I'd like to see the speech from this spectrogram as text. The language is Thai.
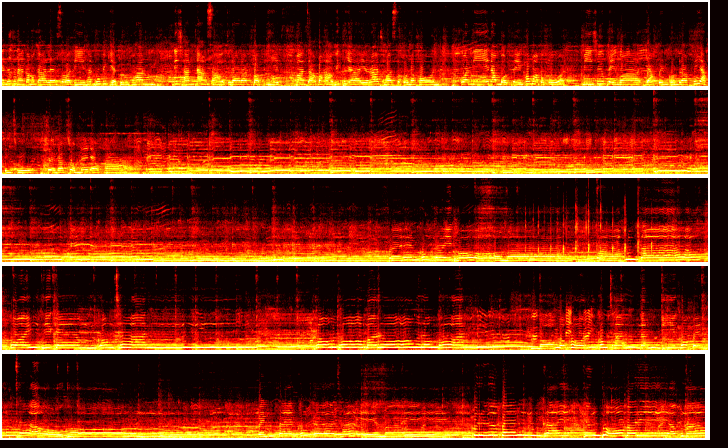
ยนท่านคณะกรรมการและสวัสดีท่านผู้มีเกียรติทุกท่าน ดิฉันนางสาวจุฬารัตน์บับพีมาจากมหาวิทยาลัยราชภัฏสกลนคร วันนี้นำบทเพลงเข้ามาประกวด มีชื่อเพลงว่าอยากเป็นคนรักไม่อยากเป็นชู้เชิญรับชมได้แล้วค่ะ็นแฟนของเธอใช่ไหม หรือเป็นใครถึงโทรมาเรียกมา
